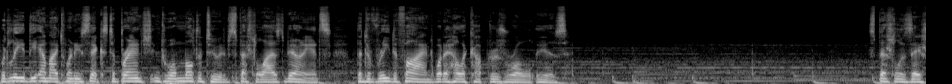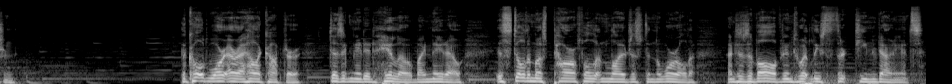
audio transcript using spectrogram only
would lead the Mi 26 to branch into a multitude of specialized variants that have redefined what a helicopter's role is. Specialization The Cold War era helicopter designated Halo by NATO, is still the most powerful and largest in the world, and has evolved into at least 13 variants.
